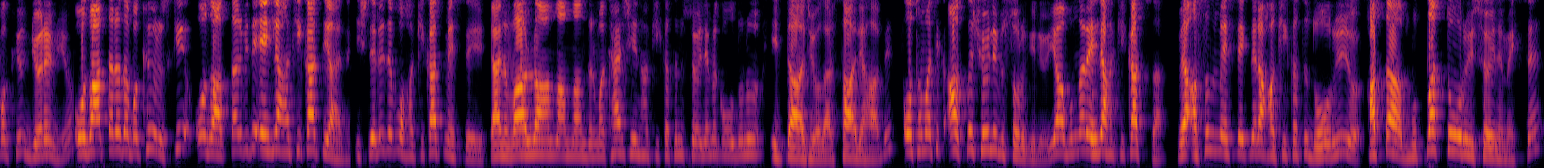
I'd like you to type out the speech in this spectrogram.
bakıyor göremiyor. O zatlara da bakıyoruz ki o zatlar bir de ehli hakikat yani. İşleri de bu hakikat mesleği. Yani varlığı anlamlandırmak, her şeyin hakikatini söylemek olduğunu iddia ediyorlar Salih abi. Otomatik akla şöyle bir soru geliyor. Ya bunlar ehli hakikatsa ve asıl meslekleri hakikati doğruyu hatta mutlak doğruyu söylemekse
